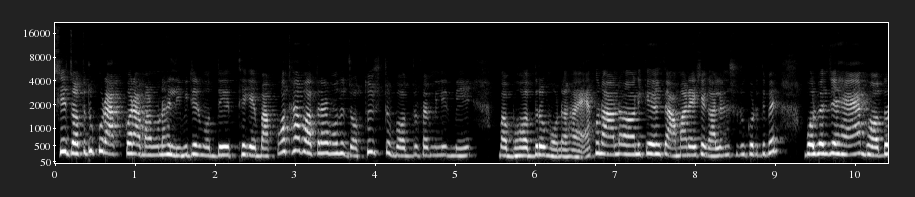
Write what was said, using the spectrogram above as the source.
সে যতটুকু রাগ করে আমার মনে হয় লিমিটের মধ্যে থেকে বা কথাবার্তার মধ্যে যথেষ্ট ভদ্র ফ্যামিলির মেয়ে বা ভদ্র মনে হয়। এখন অনেকে হয়তো আমার এসে গালানো শুরু করে দেবেন, বলবেন যে হ্যাঁ ভদ্র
